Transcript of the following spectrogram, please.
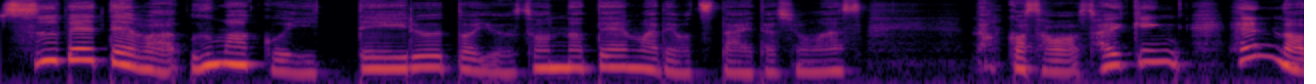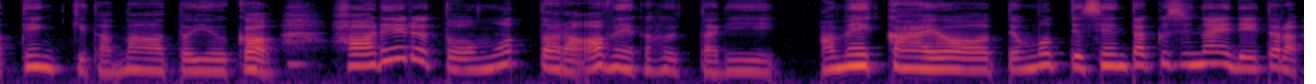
すべてはうまくいっているというそんなテーマでお伝えいたします。なんかさ最近変な天気だなというか晴れると思ったら雨が降ったり雨かよって思って洗濯しないでいたら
